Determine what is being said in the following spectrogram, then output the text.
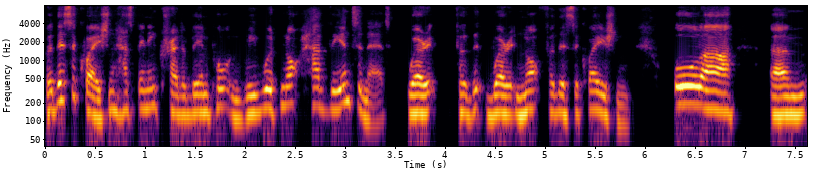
But this equation has been incredibly important. We would not have the internet were it, for the, were it not for this equation. All our um,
